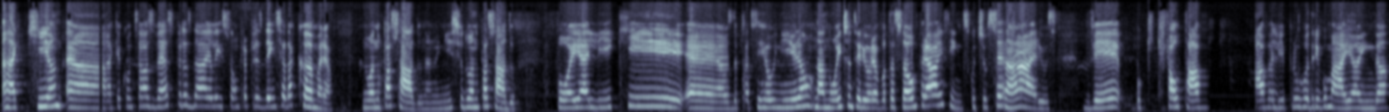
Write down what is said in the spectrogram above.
a que, a, que aconteceu às vésperas da eleição para a presidência da Câmara, no ano passado, né, no início do ano passado. Foi ali que é, os deputados se reuniram na noite anterior à votação para, enfim, discutir os cenários, ver o que, que faltava faltava ali para o Rodrigo Maia ainda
